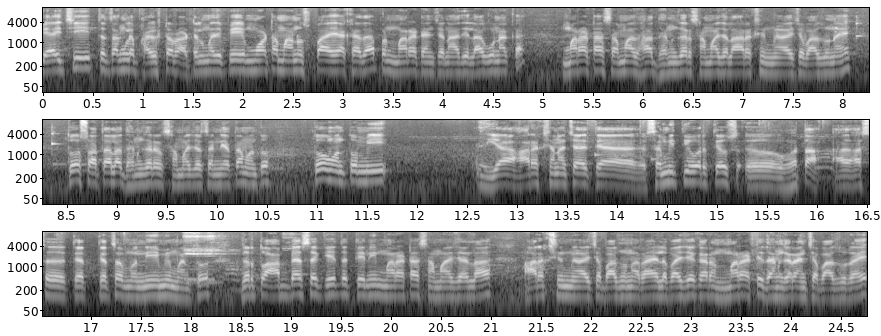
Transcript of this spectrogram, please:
प्यायची तर चांगलं फाईव्ह स्टार हॉटेलमध्ये पे. मोठा माणूस पाय एखादा पण मराठ्यांच्या नादी लागू नका. मराठा समाज हा धनगर समाजाला आरक्षण मिळायच्या बाजून आहे तो स्वतःला धनगर समाजाचा नेता म्हणतो. तो म्हणतो मी या आरक्षणाच्या त्या समितीवर तो स- होता. असं त्या त्याचं नेहमी म्हणतो. जर तो अभ्यासक आहे तर त्यांनी मराठा समाजाला आरक्षण मिळायच्या बाजूनं राहिलं पाहिजे कारण मराठी धनगरांच्या बाजूला आहे.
